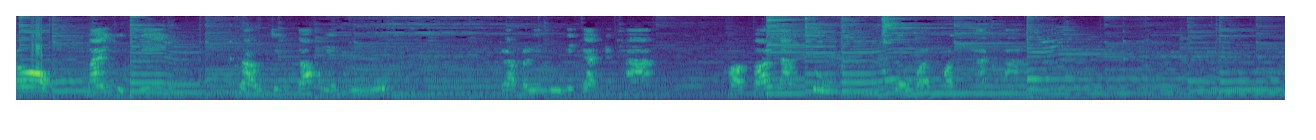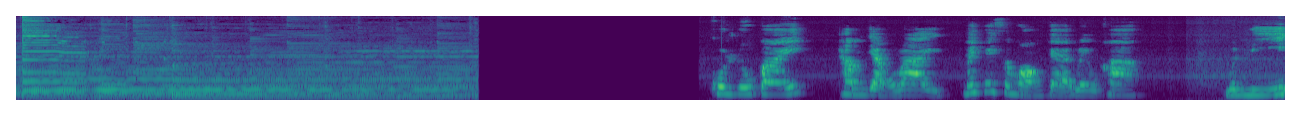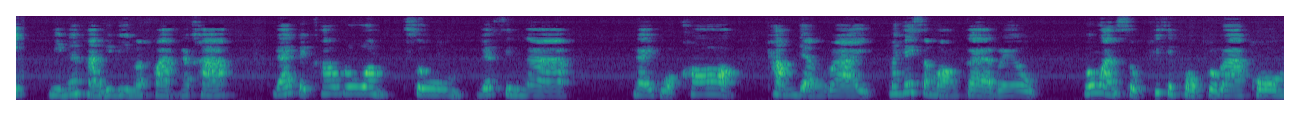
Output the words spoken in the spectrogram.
โรคไม่หยุดนิ่ง เราจึงต้องเรียนรู้ เรามาเรียนรู้ด้วยกันนะคะ ขอต้อนรับสู่เซอร์วันพอดคาส์ค่ะคุณรู้ไหมทำอย่างไรไม่ให้สมองแก่เร็วค่ะ วันนี้มีเนื้อหาดีๆมาฝากนะคะ ได้ไปเข้าร่วม ซูม เว็บซิมนา ในหัวข้อทำอย่างไรไม่ให้สมองแก่เร็ว เมื่อวันศุกร์ที่ 16 ตุลาคม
